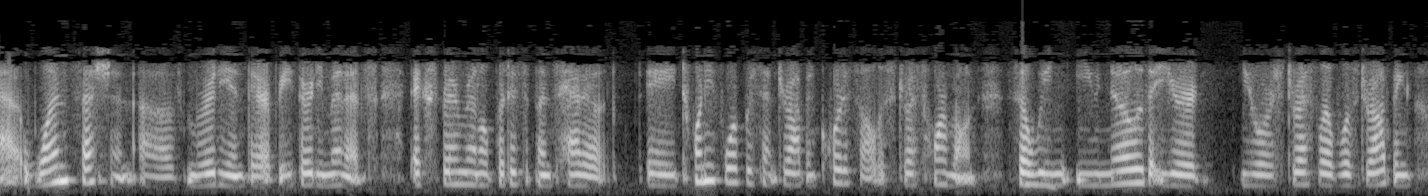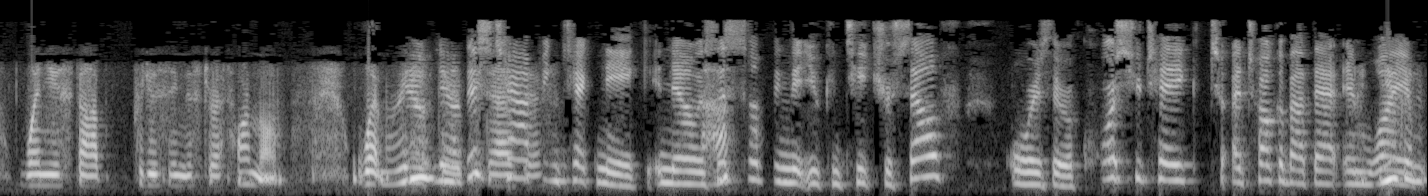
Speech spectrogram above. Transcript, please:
uh, one session of meridian therapy, 30 minutes, experimental participants had a, a 24% drop in cortisol, the stress hormone. So we, you know that your your stress level is dropping when you stop producing the stress hormone. What Now, meridian now therapy this tapping is, technique, now is Uh-huh. this something that you can teach yourself, or is there a course you take? T- uh, talk about that and why.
